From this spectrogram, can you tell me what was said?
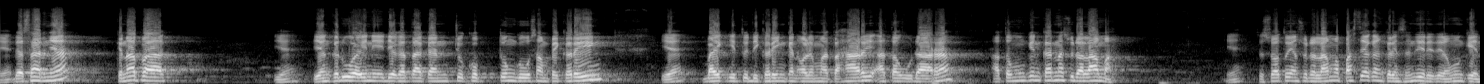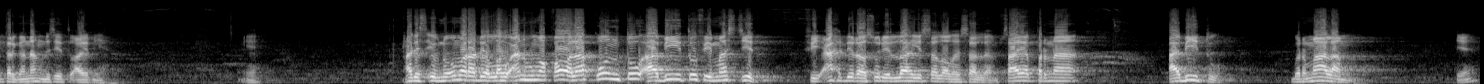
Ya dasarnya kenapa? Ya yang kedua ini dia katakan cukup tunggu sampai kering. Ya baik itu dikeringkan oleh matahari atau udara atau mungkin karena sudah lama. Ya sesuatu yang sudah lama pasti akan kering sendiri tidak mungkin tergenang di situ airnya. Ya Hadis Ibnu Umar radhiyallahu anhu qala kuntu abitu fi masjid fi ahdi Rasulillah sallallahu alaihi wasallam. Saya pernah abitu bermalam ya.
